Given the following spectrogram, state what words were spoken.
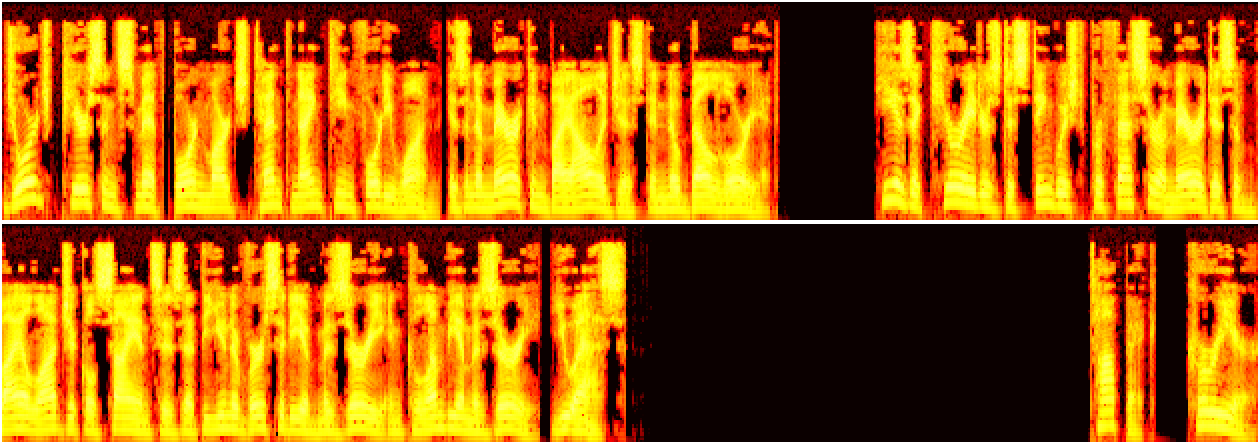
George Pearson Smith born March 10, 1941, is an American biologist and Nobel laureate. He is a Curator's Distinguished Professor Emeritus of Biological Sciences at the University of Missouri in Columbia, Missouri, U.S. Career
